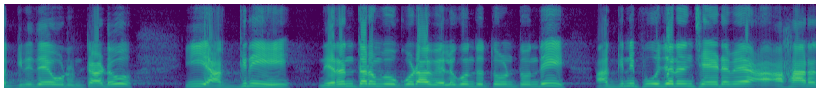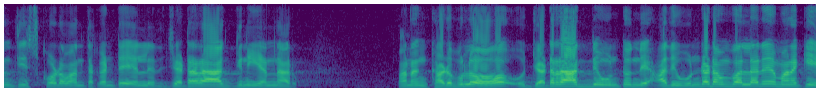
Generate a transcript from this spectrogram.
అగ్నిదేవుడు ఉంటాడు ఈ అగ్ని నిరంతరము కూడా వెలుగొందుతూ ఉంటుంది. అగ్ని పూజనం చేయడమే ఆహారం తీసుకోవడం అంతకంటే ఏం లేదు. జఠరాగ్ని అన్నారు. మనం కడుపులో జఠరాగ్ని ఉంటుంది. అది ఉండడం వల్లనే మనకి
